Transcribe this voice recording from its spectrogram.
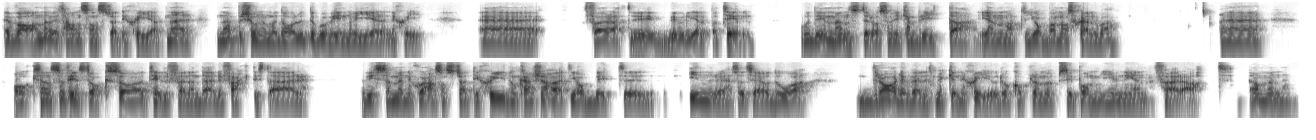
är vana vid att ha en sån strategi att när den här personen mår dåligt då går vi in och ger energi. Eh, för att vi, vi vill hjälpa till. Och det är mönster då som vi kan bryta genom att jobba med oss själva. Eh, och sen så finns det också tillfällen där det faktiskt är Vissa människor har som strategi, de kanske har ett jobbigt eh, inre så att säga och då drar det väldigt mycket energi och då kopplar de upp sig på omgivningen för att ja, men,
